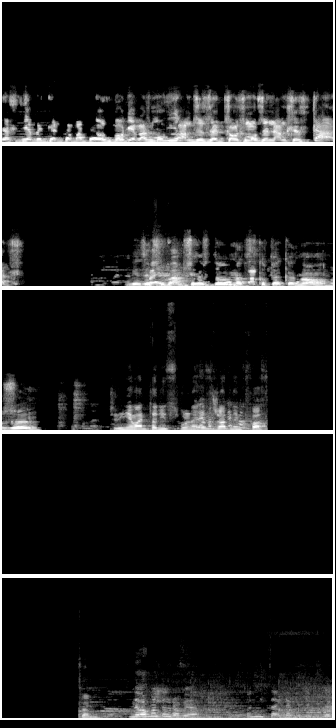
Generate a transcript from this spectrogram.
Ja się nie wykręcam Mateusz, ponieważ mówiłam, że, że coś może nam się stać. Więc ja się wam przyjechać do, na dyskotekę, no, że... Czyli nie ma to nic wspólnego z żadnym inne kwasem. No bo konto zrobię. To nic, i tak będzie widać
